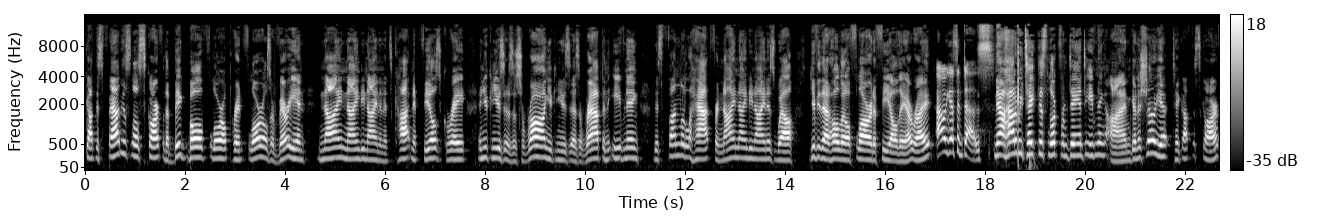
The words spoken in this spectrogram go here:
got this fabulous little scarf with a big bold floral print. Florals are very in. $9.99 and it's cotton. It feels great. And you can use it as a sarong. You can use it as a wrap in the evening. This fun little hat for $9.99 as well. Give you that whole little Florida feel there, right? Oh, yes, it does. Now, how do we take this look from day into evening? I'm going to show you. Take off the scarf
